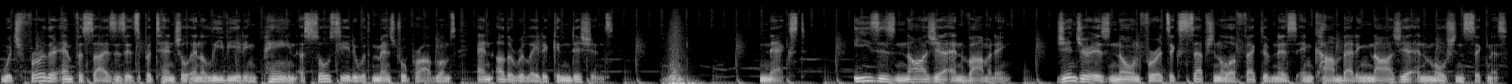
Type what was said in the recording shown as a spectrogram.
which further emphasizes its potential in alleviating pain associated with menstrual problems and other related conditions. Next, eases nausea and vomiting. Ginger is known for its exceptional effectiveness in combating nausea and motion sickness.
